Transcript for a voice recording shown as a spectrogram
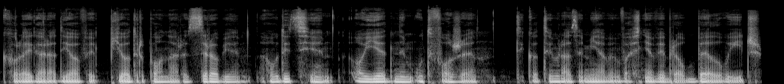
kolega radiowy Piotr Bonar, zrobię audycję o jednym utworze, tylko tym razem ja bym właśnie wybrał Bell Witch.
